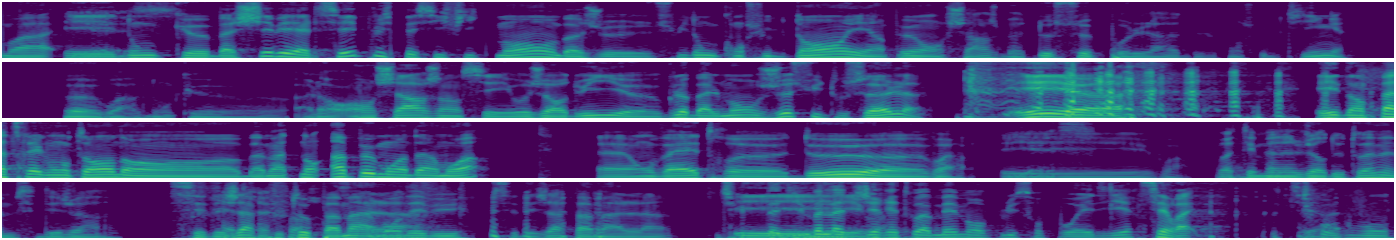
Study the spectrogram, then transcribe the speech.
Voilà, et Yes. donc bah, chez BLC, plus spécifiquement, bah, je suis donc consultant et un peu en charge bah, de ce pôle-là, du consulting. Euh, donc, euh, alors en charge, hein, c'est aujourd'hui, euh, globalement, je suis tout seul. Et, et dans pas très longtemps, dans maintenant un peu moins d'un mois, on va être euh, deux. euh, voilà. Et Yes. voilà. Bah, t'es manager de toi-même, c'est déjà. C'est déjà très plutôt fort. pas C'est un mal. bon hein. début. C'est déjà pas mal. hein. Tu as du mal à te gérer toi-même en plus, on pourrait dire. C'est vrai. Donc bon,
